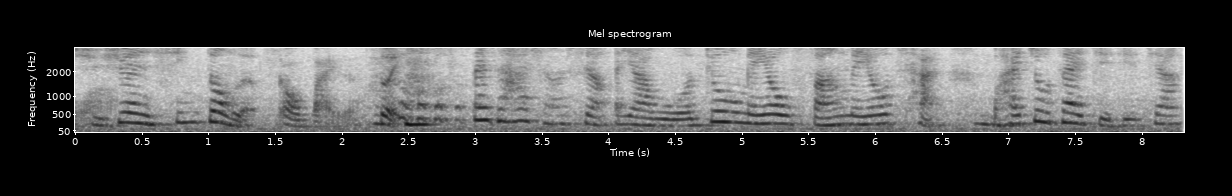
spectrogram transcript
许炫心动了，告白了。对，但是他想想，哎呀，我就没有房，没有产，我还住在姐姐家，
